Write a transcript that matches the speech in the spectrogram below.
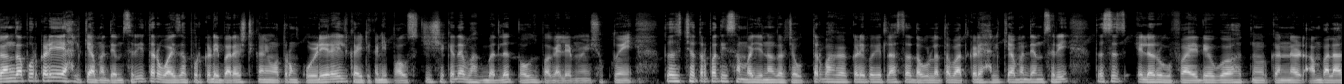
गंगापूरकडे हलक्या मध्यम सरी तर वायजापूरकडे बऱ्याच ठिकाणी मात्र कोरडे राहील. काही ठिकाणी पावसाची शक्यता भाग बदलत पाऊस बघायला मिळू शकतोय. तसंच छत्रपती संभाजीनगरच्या उत्तर भागाकडे बघितलं असता दौलताबादकडे हलक्या मध्यम सरी तसंच एलर गुफाय देवगाव हतनूर कन्नड अंबाला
